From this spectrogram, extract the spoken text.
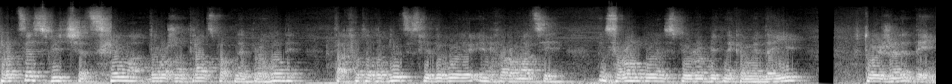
Про це свідчать схема дорожньо-транспортної пригоди та фототаблиці слідової інформації, зроблені співробітниками ДАІ в той же день.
